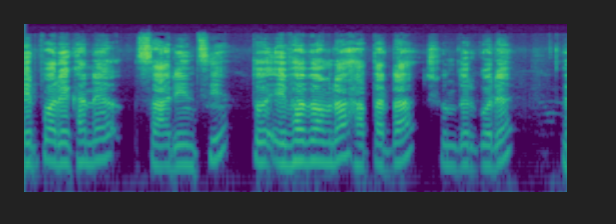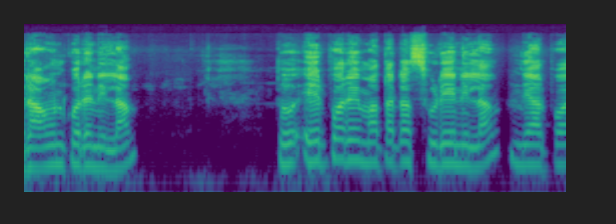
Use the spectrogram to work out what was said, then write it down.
এরপর এখানে চার ইঞ্চি। তো এভাবে আমরা হাতাটা সুন্দর করে রাউন্ড করে নিলাম। তো এরপরে মাথাটা ছুড়িয়ে নিলাম। নেওয়ার পর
